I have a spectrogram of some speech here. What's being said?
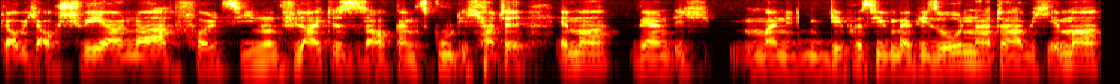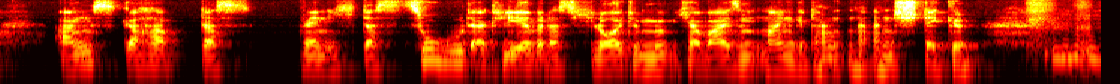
glaube ich, auch schwer nachvollziehen. Und vielleicht ist es auch ganz gut. Ich hatte immer, während ich meine depressiven Episoden hatte, habe ich immer Angst gehabt, dass wenn ich das zu gut erkläre, dass ich Leute möglicherweise mit meinen Gedanken anstecke.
